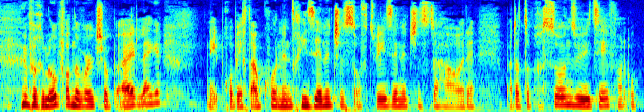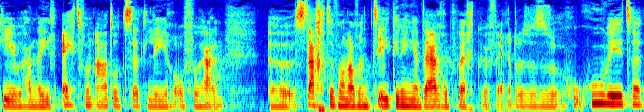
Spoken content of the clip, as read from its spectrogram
verloop van de workshop uitleggen. Nee, probeer het ook gewoon in drie zinnetjes of twee zinnetjes te houden. Maar dat de persoon zoiets heeft van, oké, we gaan dat hier echt van A tot Z leren. Of we gaan uh, starten vanaf een tekening en daarop werken we verder. Dus ze goed weten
